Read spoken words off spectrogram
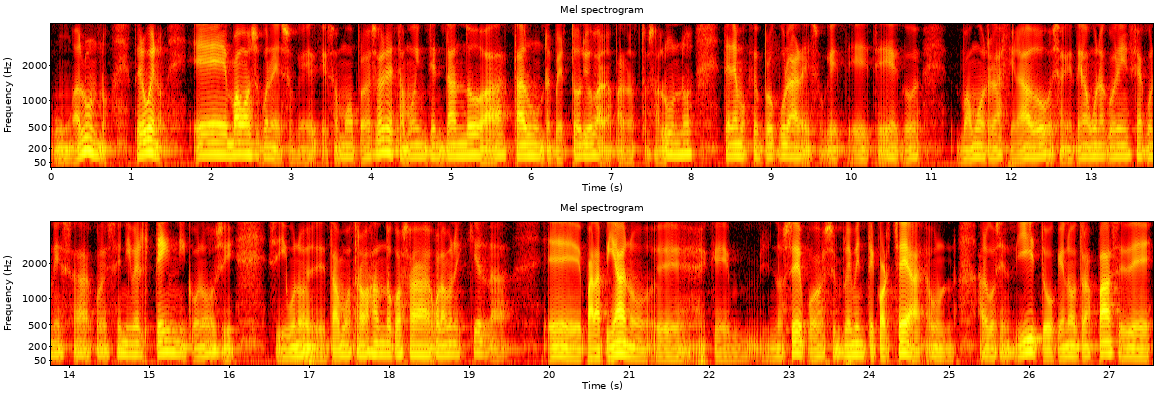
un alumno. Pero bueno, eh, vamos a suponer eso, que, somos profesores, estamos intentando adaptar un repertorio para, para nuestros alumnos, tenemos que procurar eso, que esté, vamos relacionado, o sea, que tenga alguna coherencia con esa con ese nivel técnico, ¿no? Si, si bueno, estamos trabajando cosas con la mano izquierda, eh, para piano, eh, que no sé, pues simplemente corchea, un, algo sencillito, que no traspase de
